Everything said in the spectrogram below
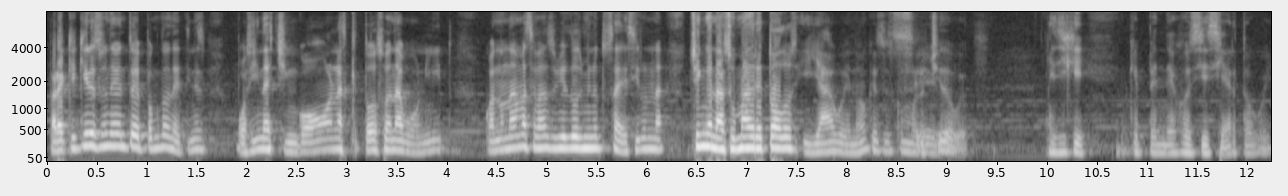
¿Para qué quieres un evento de punk donde tienes bocinas chingonas, que todo suena bonito? Cuando nada más se van a subir dos minutos a decir una, chingan a su madre todos y ya, güey, ¿no? Que eso es como Sí, lo chido, güey. Y dije, qué pendejo, sí es cierto, güey.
